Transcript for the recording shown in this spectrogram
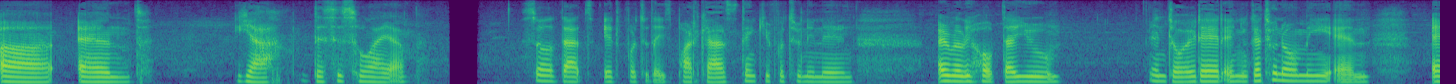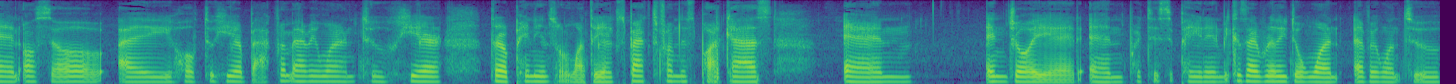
Uh, and yeah, this is who I am. So that's it for today's podcast. Thank you for tuning in. I really hope that you enjoyed it and you get to know me and and also I hope to hear back from everyone to hear their opinions on what they expect from this podcast and enjoy it and participate in because I really don't want everyone to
